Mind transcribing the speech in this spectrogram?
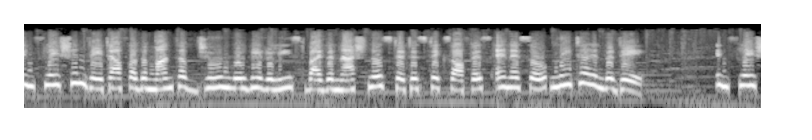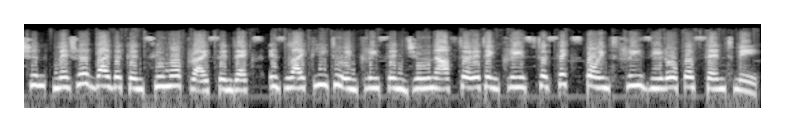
Inflation data for the month of June will be released by the National Statistics Office NSO later in the day. Inflation, measured by the Consumer Price Index, is likely to increase in June after it increased to 6.30% May.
